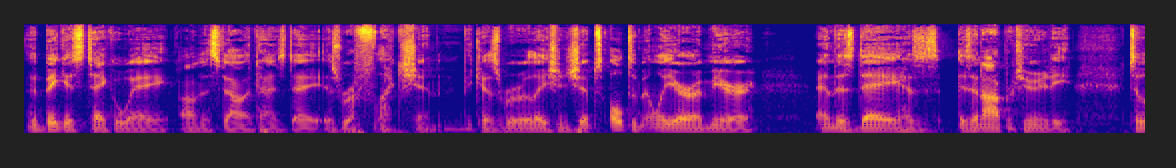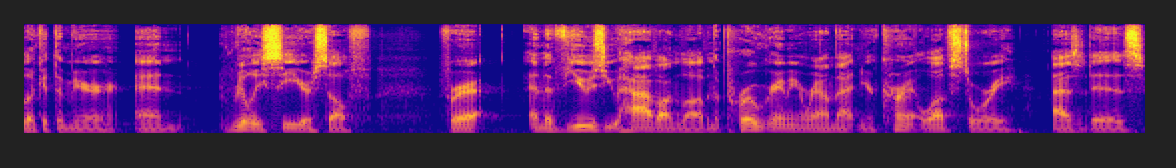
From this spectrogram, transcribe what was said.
the biggest takeaway on this Valentine's Day is reflection because relationships ultimately are a mirror. And this day has is an opportunity to look at the mirror and really see yourself for and the views you have on love and the programming around that in your current love story as it is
